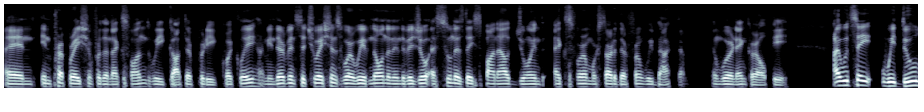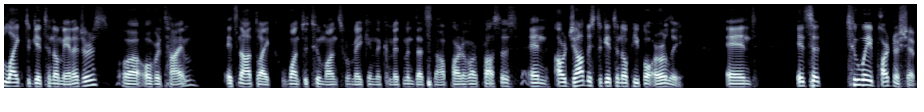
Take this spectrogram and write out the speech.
And in preparation for the next fund, we got there pretty quickly. I mean, there have been situations where we've known an individual as soon as they spun out, joined X firm, or started their firm, we backed them, and we're an anchor LP. I would say we do like to get to know managers uh, over time. It's not like one to two months we're making the commitment. That's not part of our process. And our job is to get to know people early. And it's a two way partnership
